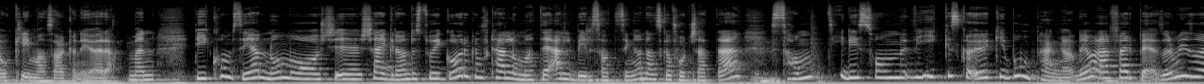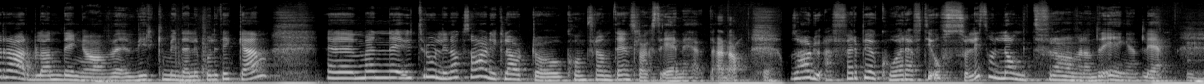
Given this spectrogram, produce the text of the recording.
og klimasakene å gjøre. Men de kom seg gjennom, og Skei Grande sto i går og kunne fortelle om at elbilsatsinga skal fortsette, mm. samtidig som vi ikke skal øke bompenger. Det var Frp, så det blir en sånn rar blanding av virkemiddel i politikken. Eh, men utrolig nok så har de klart å komme fram til en slags enighet der, da. Og så har du Frp og KrF. De er også litt sånn langt fra hverandre, egentlig. Mm.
